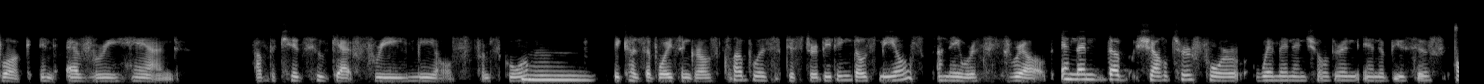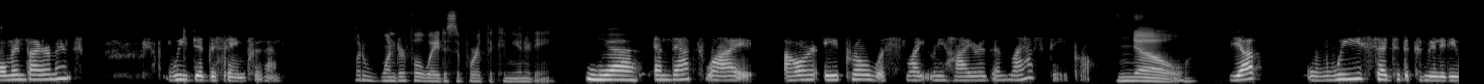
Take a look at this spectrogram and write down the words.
book in every hand of the kids who get free meals from school mm. because the Boys and Girls Club was distributing those meals and they were thrilled. And then the shelter for women and children in abusive home environments, we did the same for them. What a wonderful way to support the community. Yeah. And that's why our April was slightly higher than last April. No. Yep we said to the community,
